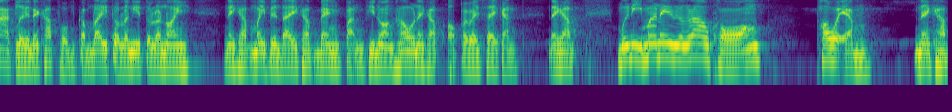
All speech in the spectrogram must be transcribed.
มากๆเลยนะครับ ผมกำไรตัวละนิดตัวละหน้อยนะครับไม่เป็นไรครับแบ่งปันพี่น้องเฮานะครับเอาไปไว้ใส่กันนะครับมื้อนี้มาในเรื่องเล่าของ Power m นะครับ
